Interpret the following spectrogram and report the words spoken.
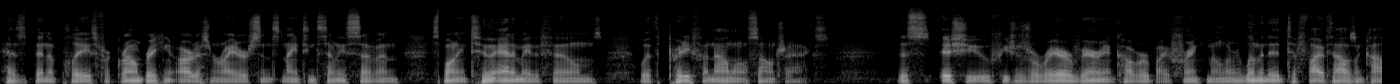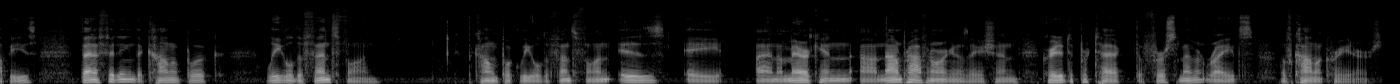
has been a place for groundbreaking artists and writers since 1977, spawning two animated films with pretty phenomenal soundtracks. This issue features a rare variant cover by Frank Miller, limited to 5,000 copies, benefiting the Comic Book Legal Defense Fund. The Comic Book Legal Defense Fund is a an American uh, nonprofit organization created to protect the First Amendment rights of comic creators.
